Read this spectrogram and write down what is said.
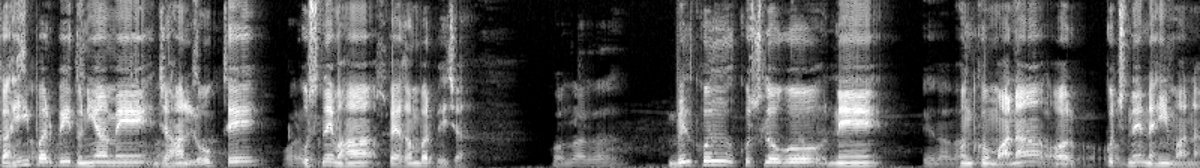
कहीं पर भी दुनिया में जहाँ लोग थे उसने वहाँ पैगंबर भेजा। बिल्कुल कुछ लोगों ने उनको माना और कुछ ने नहीं माना।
